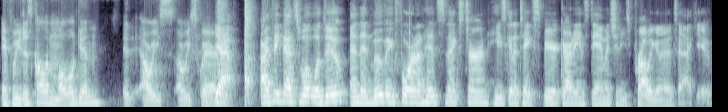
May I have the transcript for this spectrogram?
If we just call it a mulligan, it, are we are we square? Yeah, I think that's what we'll do. And then moving forward on his next turn, he's going to take Spirit Guardian's damage, and he's probably going to attack you.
